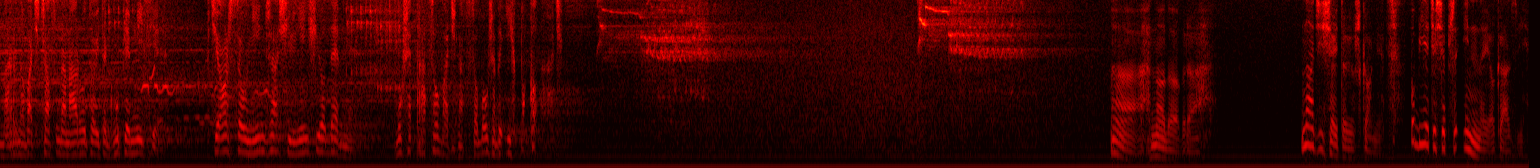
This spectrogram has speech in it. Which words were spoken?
Mogę marnować czasu na Naruto i te głupie misje. Wciąż są ninja silniejsi ode mnie. Muszę pracować nad sobą, żeby ich pokonać. A, no dobra. Na dzisiaj to już koniec. Pobijecie się przy innej okazji.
